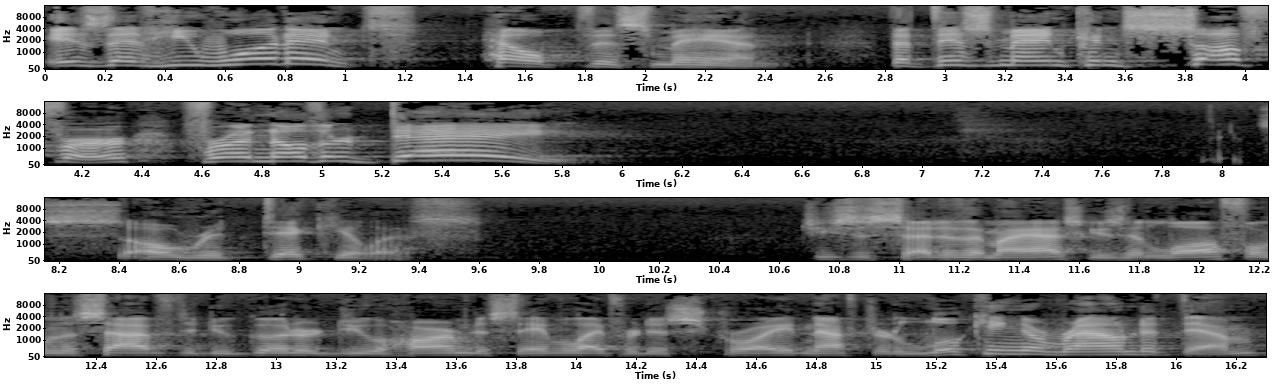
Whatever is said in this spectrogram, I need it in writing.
is that he wouldn't help this man, that this man can suffer for another day. It's so ridiculous. Jesus said to them, I ask you, is it lawful on the Sabbath to do good or do harm, to save a life or destroy it? And after looking around at them,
